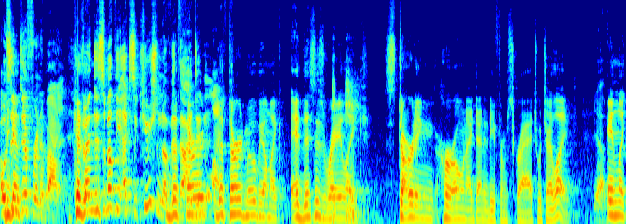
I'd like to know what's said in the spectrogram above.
I was because indifferent about it. 'cause then- it's about the execution of the it that I didn't like. the third movie, I'm like, eh, this is Rey like starting her own identity from scratch, which I like. Yeah. And like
